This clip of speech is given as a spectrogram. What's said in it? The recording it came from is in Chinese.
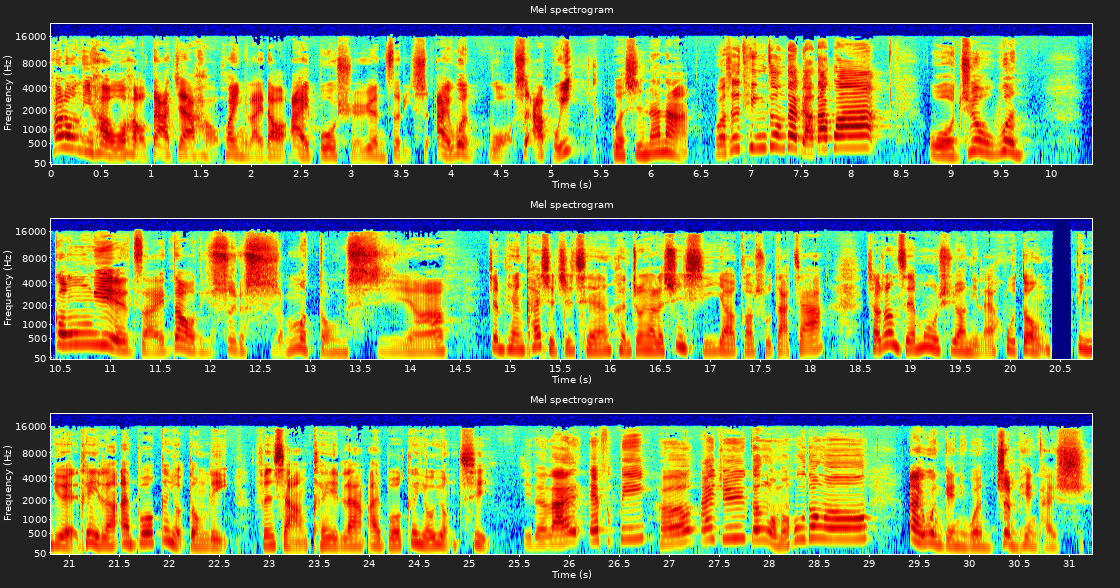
Hello，你好，我好，大家好，欢迎来到爱播学院，这里是爱问，我是阿布，我是娜娜，我是听众代表大瓜，我就问，工业宅到底是个什么东西啊？正片开始之前，很重要的讯息要告诉大家，小众节目需要你来互动，订阅可以让爱播更有动力，分享可以让爱播更有勇气，记得来 FB 和 IG 跟我们互动哦。爱问给你问，正片开始。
